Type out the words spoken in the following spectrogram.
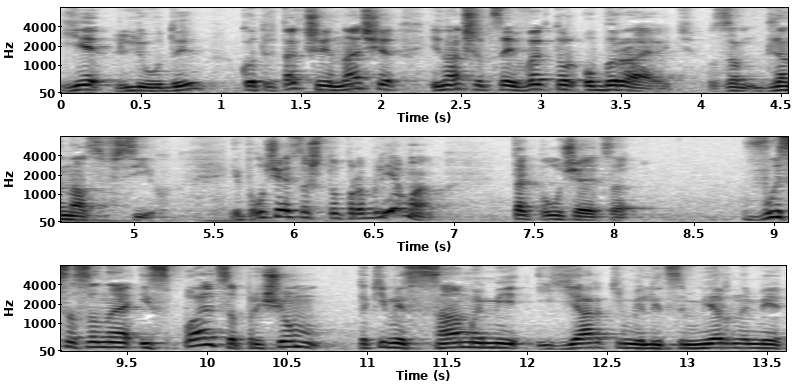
Є люди, котрі так чи інакше, інакше цей вектор обирають за, для нас всіх. І виходить, що проблема, так виходить, высосанная из пальца, причем такими самыми яркими, лицемерными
